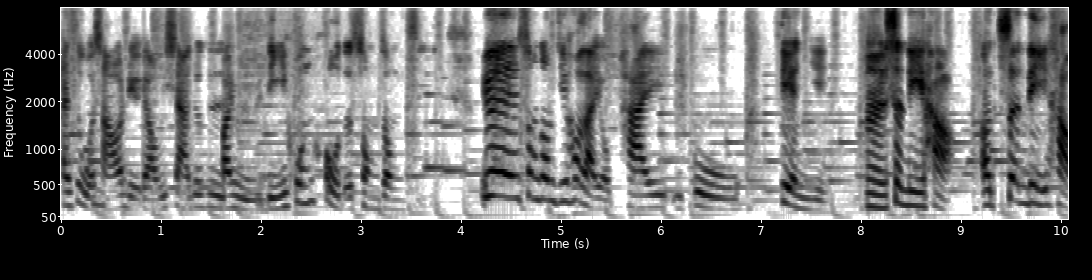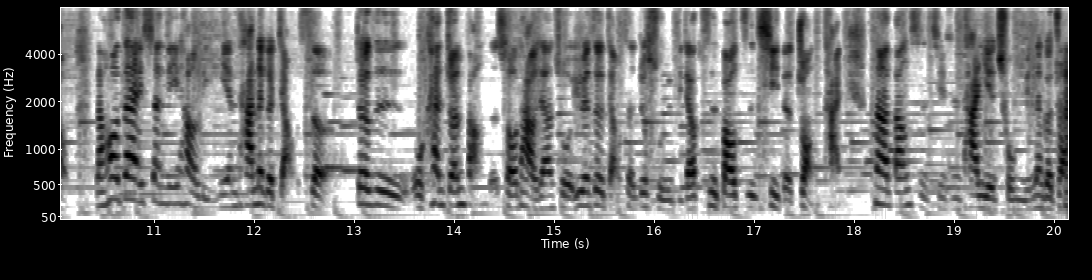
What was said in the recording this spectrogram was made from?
还是我想要聊一下，就是关于离婚后的宋仲基，因为宋仲基后来有拍一部电影，嗯，胜利号。呃，胜利号，然后在胜利号里面，他那个角色就是我看专访的时候，他好像说，因为这个角色就属于比较自暴自弃的状态。那当时其实他也处于那个状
